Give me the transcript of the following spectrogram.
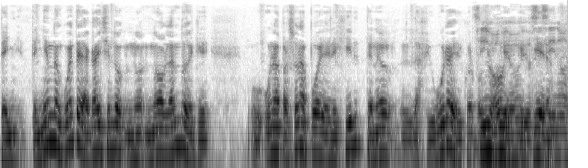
eh, teniendo en cuenta, y acá diciendo, no, no hablando de que una persona puede elegir tener la figura y el cuerpo que, quiera.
